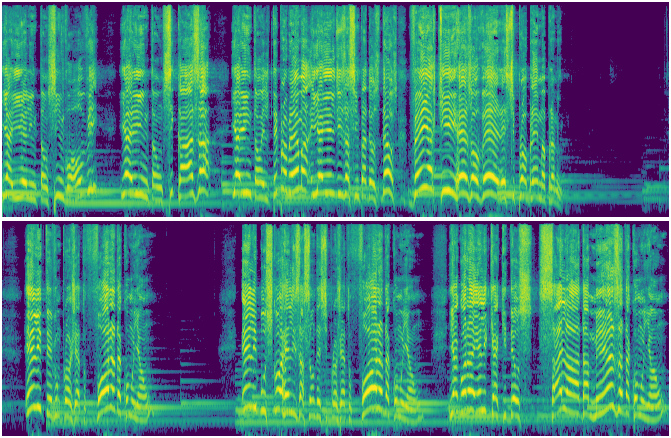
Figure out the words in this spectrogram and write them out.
e aí ele então se envolve, e aí então se casa, e aí então ele tem problema, e aí ele diz assim para Deus: Deus, vem aqui resolver este problema para mim. Ele teve um projeto fora da comunhão, ele buscou a realização desse projeto fora da comunhão, e agora ele quer que Deus saia lá da mesa da comunhão,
